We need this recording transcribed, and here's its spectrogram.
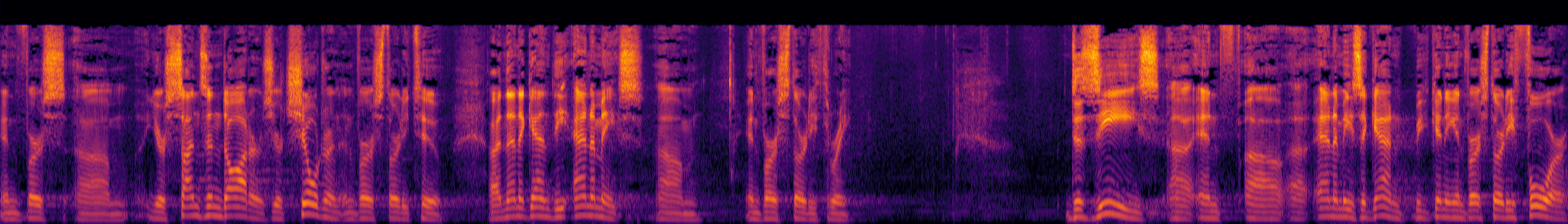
in verse um, your sons and daughters your children in verse 32 and then again the enemies um, in verse 33 disease uh, and uh, uh, enemies again beginning in verse 34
